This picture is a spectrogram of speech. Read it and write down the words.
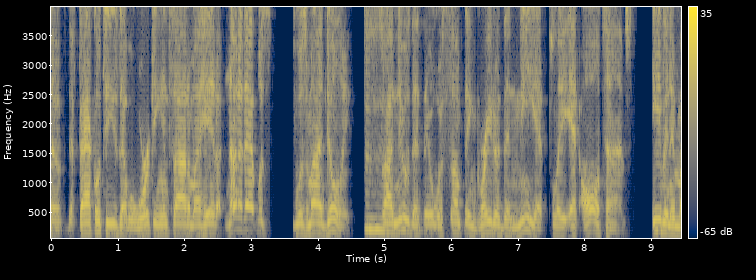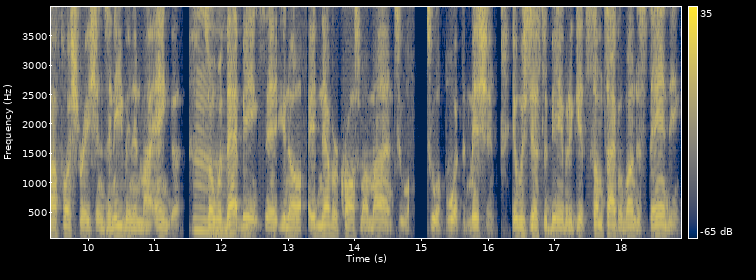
the the faculties that were working inside of my head none of that was was my doing mm-hmm. so i knew that there was something greater than me at play at all times even in my frustrations and even in my anger mm-hmm. so with mm. that being said you know it never crossed my mind to to abort the mission it was just to be able to get some type of understanding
